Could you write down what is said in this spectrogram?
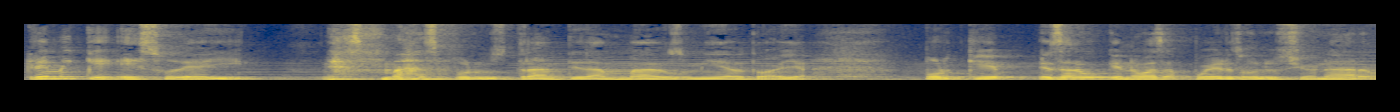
Créeme que eso de ahí es más frustrante, da más miedo todavía, porque es algo que no vas a poder solucionar.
